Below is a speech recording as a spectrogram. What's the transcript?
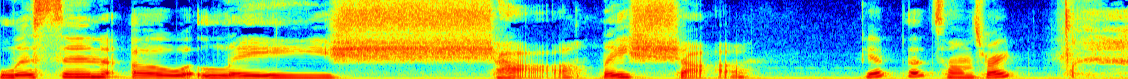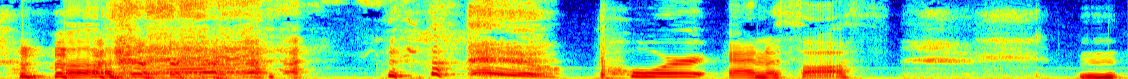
Listen, O Laisha. Laisha. Yep, that sounds right. Uh, poor Anathoth. M-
